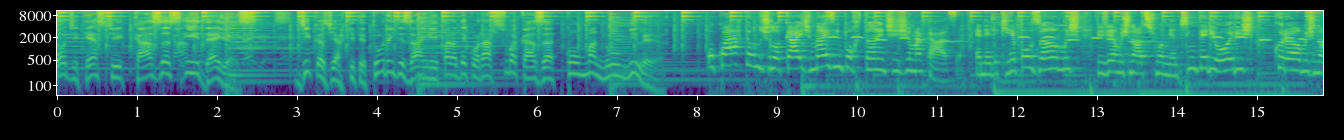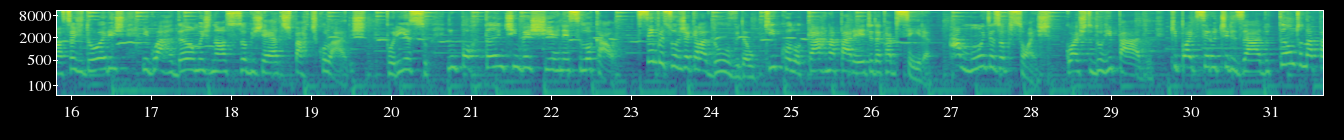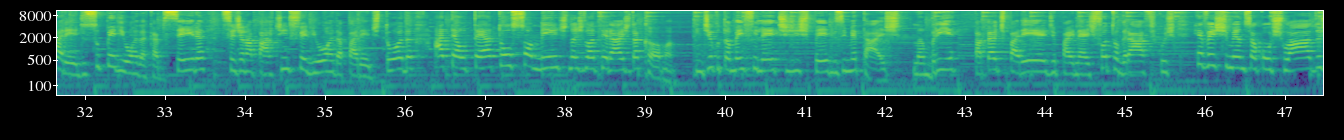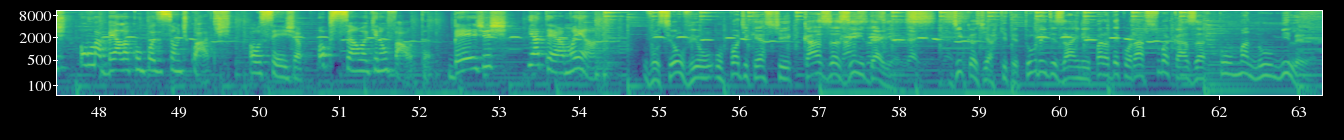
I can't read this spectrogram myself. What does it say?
Podcast Casas e Ideias. Dicas de arquitetura e design para decorar sua casa com Manu Miller. O quarto é um dos locais mais importantes de uma casa. É nele que repousamos, vivemos nossos momentos interiores, curamos nossas dores e guardamos nossos objetos particulares. Por isso, importante investir nesse local. Sempre surge aquela dúvida: o que colocar na parede da cabeceira? Há muitas opções. Gosto do ripado, que pode ser utilizado tanto na parede superior da cabeceira, seja na parte inferior da parede toda, até o teto ou somente nas laterais da cama. Indico também filetes de espelhos e metais, lambri, papel de parede, painéis fotográficos, revestimentos acolchoados ou uma bela composição de quadros. Ou seja, é que não falta. Beijos e até amanhã. Você ouviu o podcast Casas, Casas e, ideias. e Ideias. Dicas de arquitetura e design para decorar sua casa com Manu Miller.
